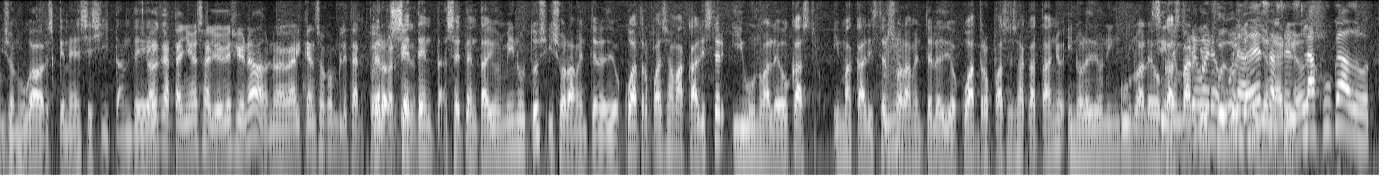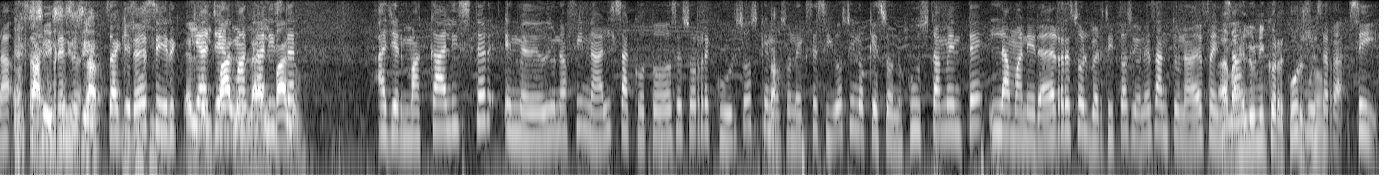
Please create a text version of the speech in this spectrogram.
y son jugadores que necesitan de... Claro, Cataño salió lesionado, no alcanzó a completar todo Pero el partido. 70, 71 minutos y solamente le dio cuatro pases a Macalister y uno a Leo Castro, y Macalister solamente le dio cuatro pases a Cataño y no le dio ninguno a Leo Castro. Embargo, el fútbol una de, esas es la jugadota, o sea, o sea quiero decir que ayer Macalister Ayer McAllister, en medio de una final, sacó todos esos recursos que no, son excesivos, sino que son justamente la manera de resolver situaciones ante una defensa. Además, el único recurso. Muy cerrada. Sí,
